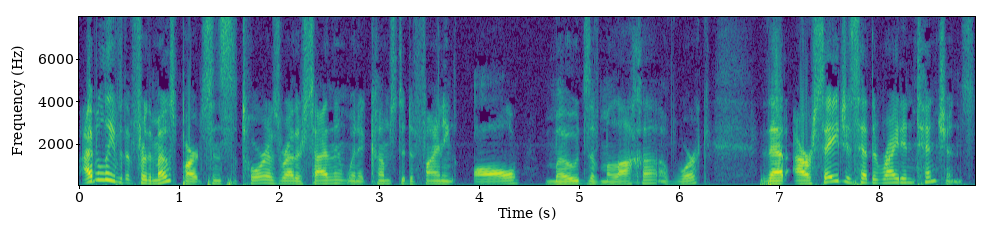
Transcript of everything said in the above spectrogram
I believe that for the most part, since the Torah is rather silent when it comes to defining all modes of malacha, of work, that our sages had the right intentions.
